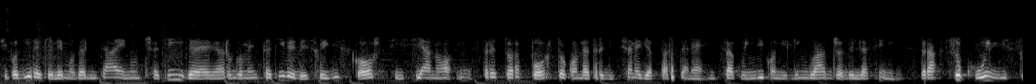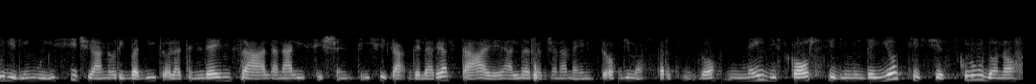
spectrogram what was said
si può dire che le modalità enunciative e argomentative dei suoi discorsi siano in stretto rapporto con la tradizione di appartenenza, quindi con il linguaggio della sinistra, su cui gli studi linguistici hanno ribadito la tendenza all'analisi scientifica della realtà e al ragionamento dimostrativo. Nei discorsi di Mildeiotti si escludono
